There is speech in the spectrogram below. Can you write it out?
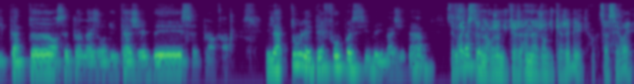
dictateur, c'est un agent du KGB, c'est enfin, il a tous les défauts possibles et imaginables. C'est vrai que c'est un, agent du un agent du KGB, ça c'est vrai.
